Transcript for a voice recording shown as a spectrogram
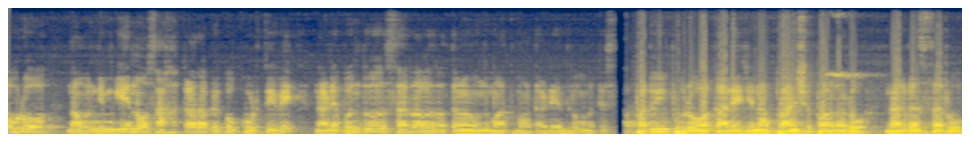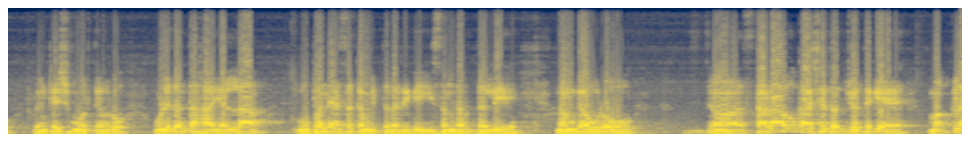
ಅವರು, ನಾವು ನಿಮ್ಗೇನು ಸಹಕಾರ ಬೇಕು ಕೊಡ್ತೀವಿ. ನಾಳೆ ಬಂದು ಸರ್ ಅವರ ಹತ್ರ ಒಂದು ಮಾತು ಮಾತಾಡಿ ಅಂದರು. ಮತ್ತು ಪದವಿ ಪೂರ್ವ ಕಾಲೇಜಿನ ಪ್ರಾಂಶುಪಾಲರು ನಾಗರಾಜ್ ವೆಂಕಟೇಶ್ ಮೂರ್ತಿ ಅವರು, ಉಳಿದಂತಹ ಎಲ್ಲ ಉಪನ್ಯಾಸಕ ಮಿತ್ರರಿಗೆ ಈ ಸಂದರ್ಭದಲ್ಲಿ ನಮಗೆ ಅವರು ಸ್ಥಳಾವಕಾಶದ ಜೊತೆಗೆ ಮಕ್ಕಳ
